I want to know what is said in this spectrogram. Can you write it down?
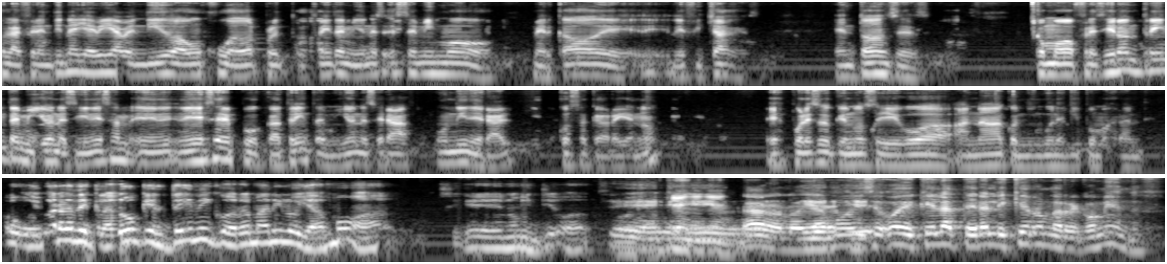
la Fiorentina ya había vendido a un jugador por 30 millones ese mismo mercado de, fichajes. Entonces, como ofrecieron 30 millones y en esa, en esa época 30 millones era un dineral, cosa que ahora ya no, es por eso que no se llegó a, a nada con ningún equipo más grande. Oh, Vargas declaró que el técnico de Real Madrid lo llamó, ¿ah? así que no mintió. ¿ah? Sí, ¿Quién, quién? Claro, lo llamó y dice, oye, ¿qué lateral izquierdo me recomiendas?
